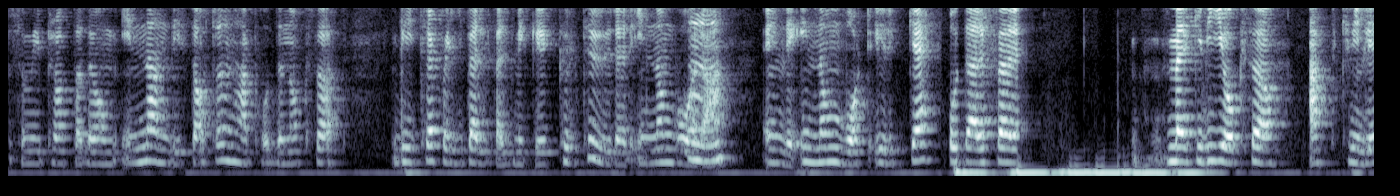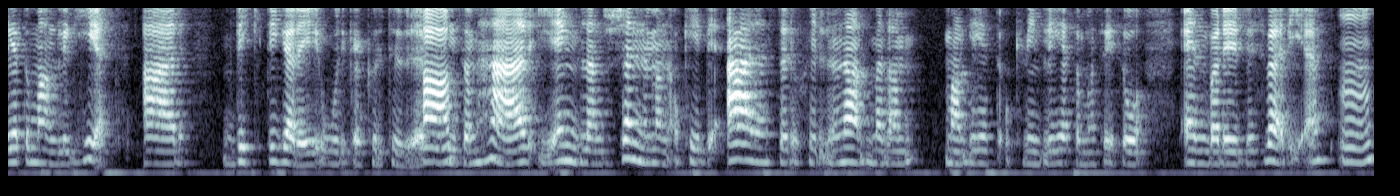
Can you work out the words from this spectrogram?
som vi pratade om innan vi startade den här podden också, att vi träffar ju väldigt, väldigt mycket kulturer inom våra, in- inom vårt yrke. Och därför märker vi också att kvinnlighet och manlighet är viktigare i olika kulturer. Ja. Precis som här i England så känner man okej det är en större skillnad mellan manlighet och kvinnlighet om man säger så, än vad det är i Sverige. Mm.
